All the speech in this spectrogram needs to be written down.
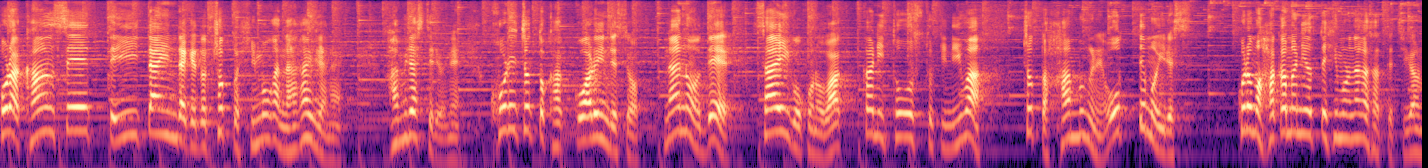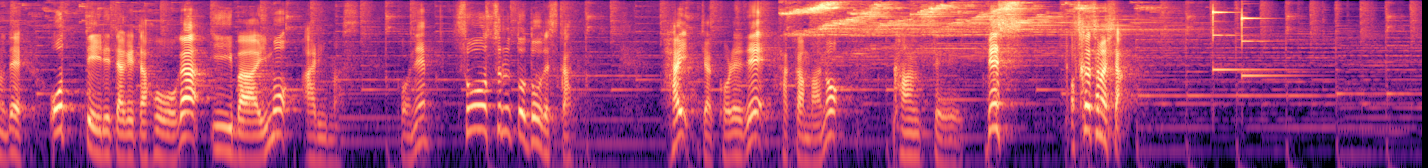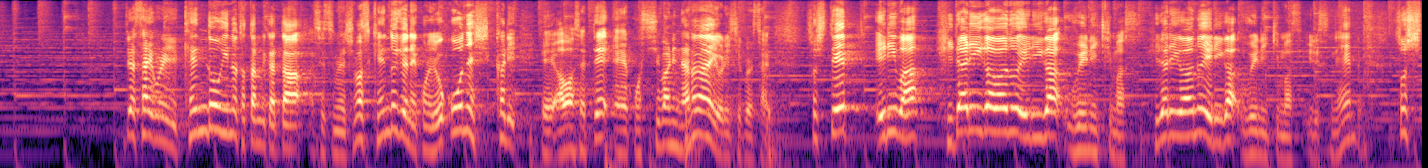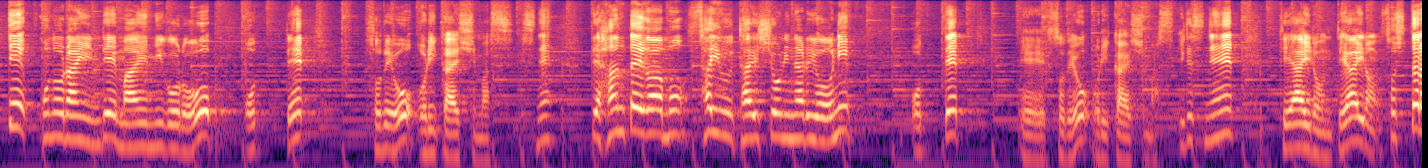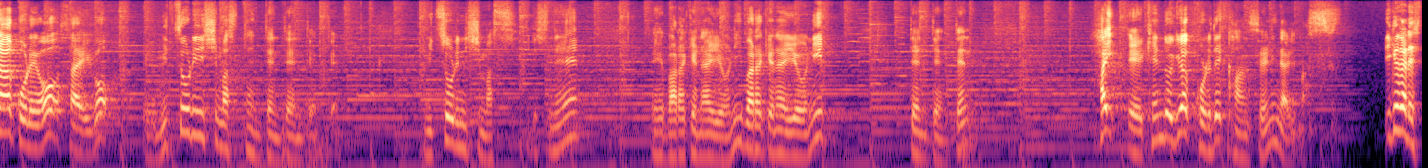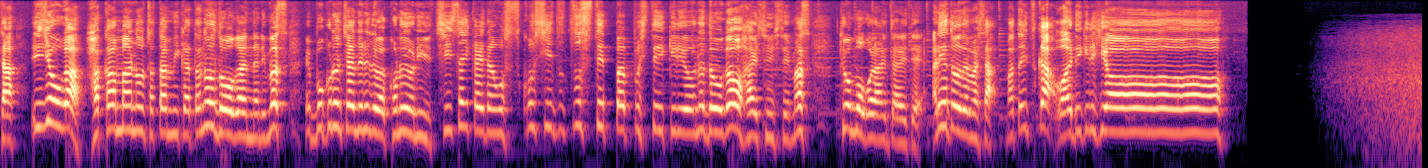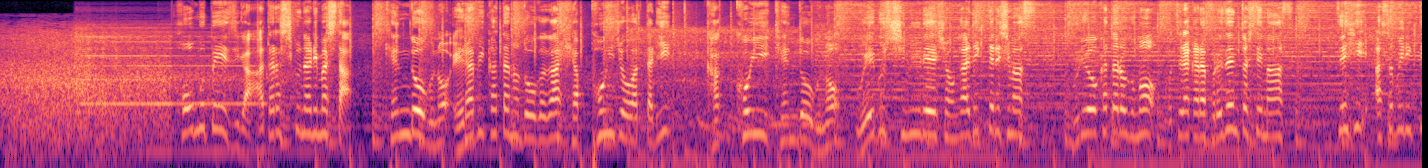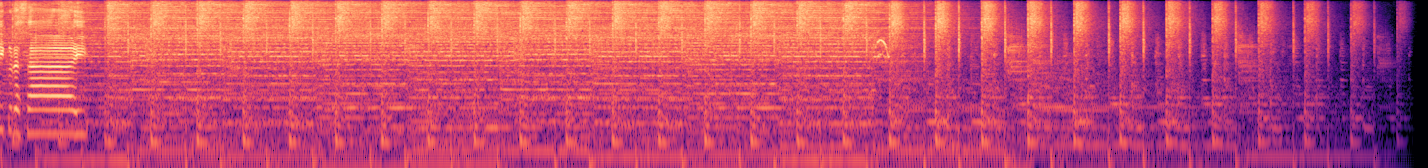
ほら完成って言いたいんだけどちょっと紐が長いじゃない。はみ出してるよね。これちょっとかっこ悪いんですよ。なので最後この輪っかに通す時にはちょっと半分ぐらい折ってもいいです。これも袴によって紐の長さって違うので折って入れてあげた方がいい場合もあります。こうね。そうするとどうですか？はいじゃあこれで袴の完成です。お疲れ様でした。じゃあ最後に剣道着の畳み方説明します。剣道着はねこの横をねしっかり、えー、合わせて、えー、こうシワにならないようにしてください。そして襟は左側の襟が上に来ます。左側の襟が上に来ます。いいですね。そしてこのラインで前身頃を折って袖を折り返します。ですね。で反対側も左右対称になるように折ってえー、袖を折り返しますいいですね手アイロン手アイロンそしたらこれを最後えー、三つ折りにします。点点点点点。三つ折りにします。いいですね。えー、ばらけないようにばらけないように点点点。はい、えー、剣道着はこれで完成になります。いかがでした？以上が袴の畳み方の動画になります。僕のチャンネルではこのように小さい階段を少しずつステップアップしていけるような動画を配信しています。今日もご覧いただいてありがとうございました。またいつかお会いできる日よホームページが新しくなりました剣道具の選び方の動画が100本以上あったりかっこいい剣道具のウェブシミュレーションができたりします無料カタログもこちらからプレゼントしていますぜひ遊びに来てください。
